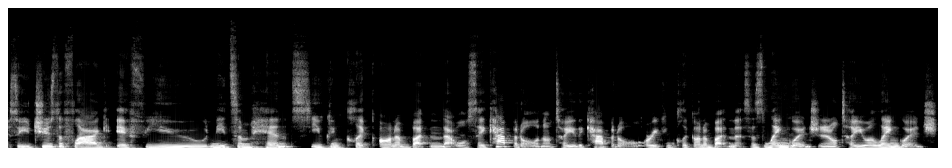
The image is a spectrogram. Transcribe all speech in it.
So you choose the flag. If you need some hints, you can click on a button that will say capital and it'll tell you the capital, or you can click on a button that says language and it'll tell you a language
